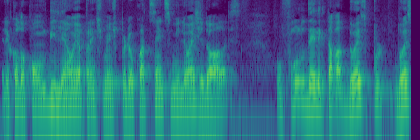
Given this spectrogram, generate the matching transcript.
ele colocou um bilhão e aparentemente perdeu 400 milhões de dólares. O fundo dele, que estava 2%, por, 2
